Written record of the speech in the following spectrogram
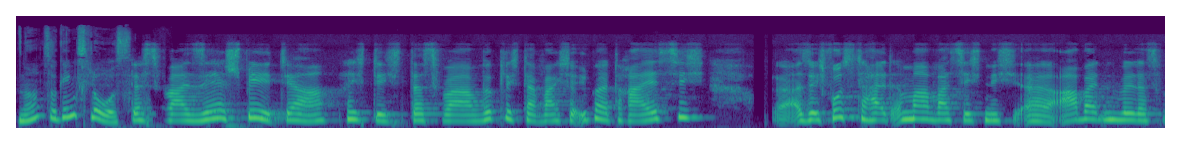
Ne? So ging's los. Das war sehr spät, ja, richtig. Das war wirklich, da war ich ja über 30 also ich wusste halt immer, was ich nicht äh, arbeiten will. Das,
